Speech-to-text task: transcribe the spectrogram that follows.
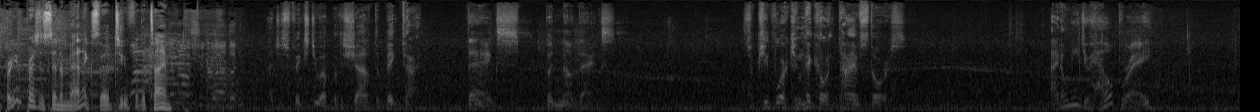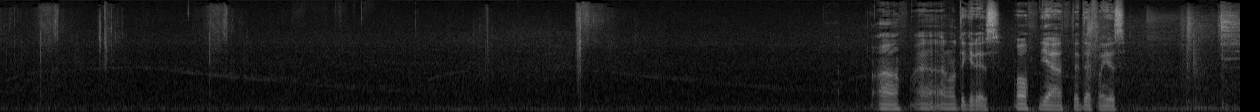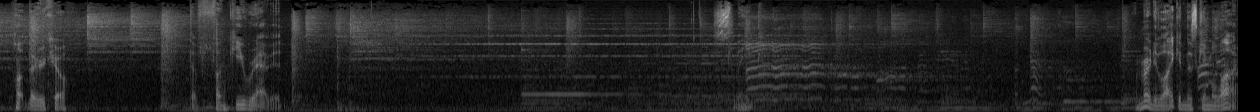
Pretty impressive cinematics though too for the time. I just fixed you up with a shot at the big time. Thanks, but no thanks. So keep working nickel and dime stores. I don't need your help, Ray. Uh, I don't think it is. Well, yeah, that definitely is. Oh, there you go. The funky rabbit. Slink. I'm already liking this game a lot.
